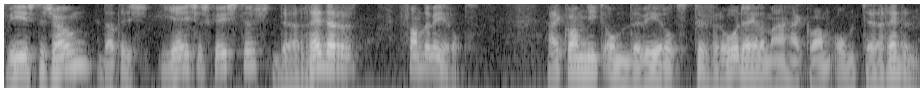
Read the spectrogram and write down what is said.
Wie is de zoon? Dat is Jezus Christus, de redder van de wereld. Hij kwam niet om de wereld te veroordelen, maar hij kwam om te redden.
